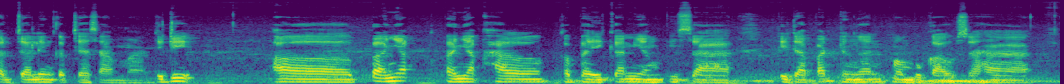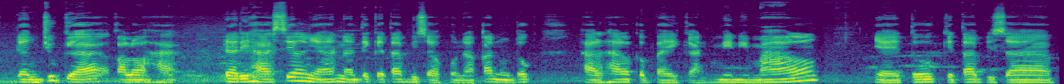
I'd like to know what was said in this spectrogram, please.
terjalin kerjasama. Jadi uh, banyak banyak hal kebaikan yang bisa didapat dengan membuka usaha dan juga kalau dari hasilnya nanti kita bisa gunakan untuk hal-hal kebaikan minimal yaitu kita bisa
